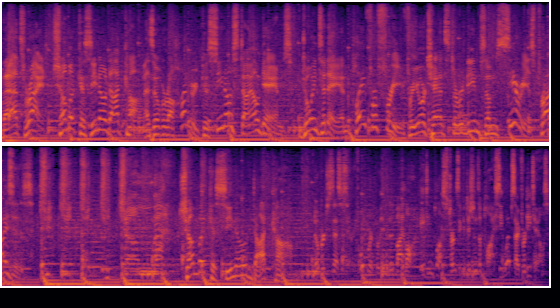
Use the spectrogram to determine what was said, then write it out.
That's right. ChumbaCasino.com has over 100 casino style games. Join today and play for free for your chance to redeem some serious prizes. ChumbaCasino.com. No purchase necessary. Prohibited by law. 18 plus terms and conditions apply. See website for details.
